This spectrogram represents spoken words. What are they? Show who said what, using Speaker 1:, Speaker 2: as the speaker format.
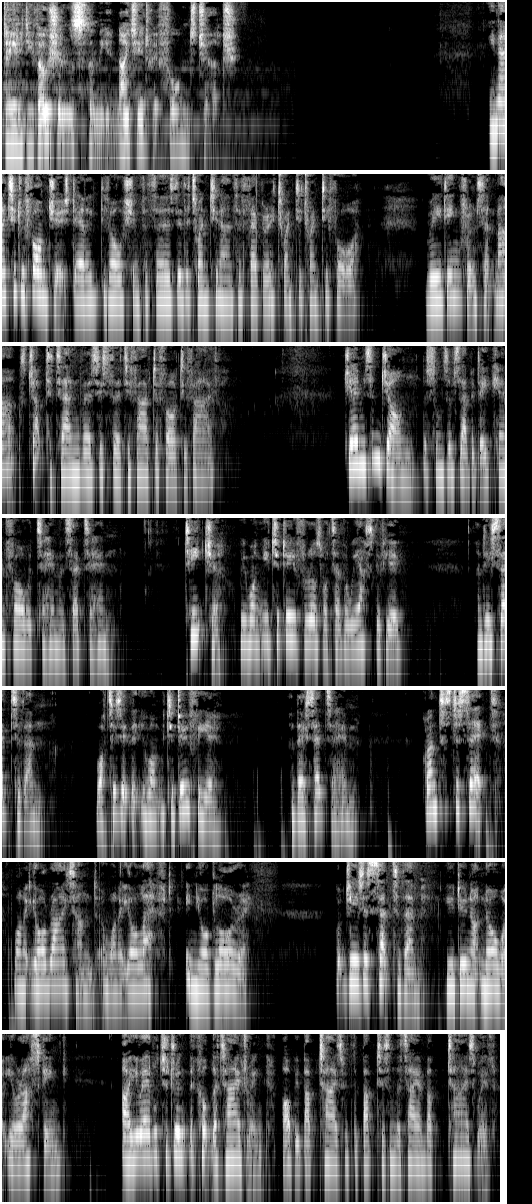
Speaker 1: Daily devotions from the United Reformed Church.
Speaker 2: United Reformed Church Daily Devotion for Thursday, the 29th of February 2024. Reading from St Mark's chapter 10, verses 35 to 45. James and John, the sons of Zebedee, came forward to him and said to him, Teacher, we want you to do for us whatever we ask of you. And he said to them, What is it that you want me to do for you? And they said to him, Grant us to sit, one at your right hand and one at your left, in your glory. But Jesus said to them, You do not know what you are asking. Are you able to drink the cup that I drink, or be baptized with the baptism that I am baptized with?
